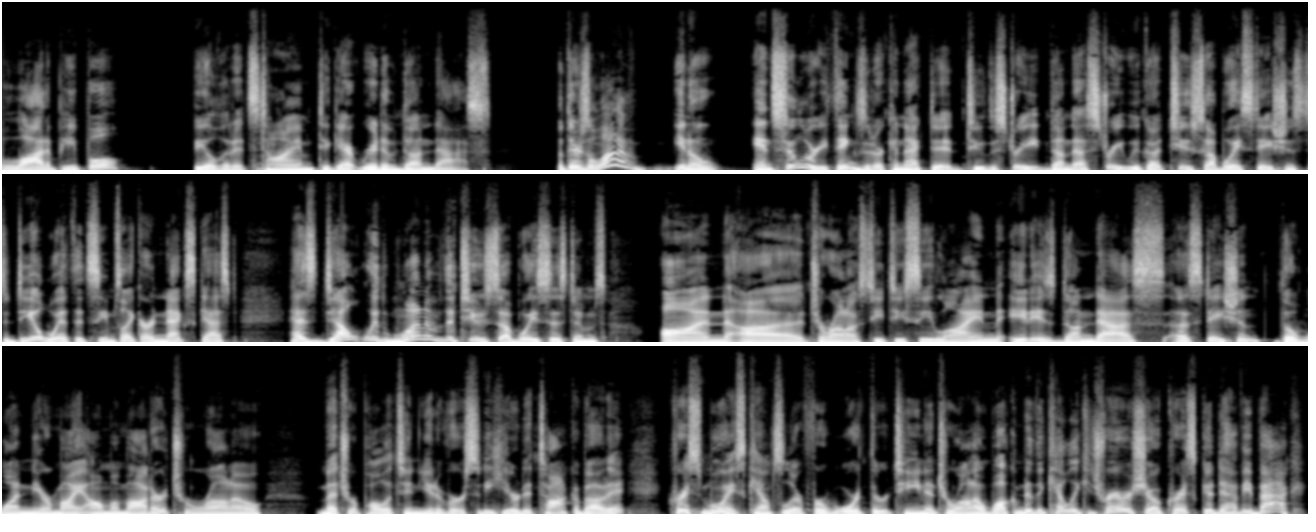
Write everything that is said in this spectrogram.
A lot of people feel that it's time to get rid of Dundas. But there's a lot of, you know, ancillary things that are connected to the street, Dundas Street. We've got two subway stations to deal with. It seems like our next guest has dealt with one of the two subway systems on uh, Toronto's TTC line. It is Dundas uh, Station, the one near my alma mater, Toronto Metropolitan University. Here to talk about it, Chris Moise, councillor for Ward 13 in Toronto. Welcome to the Kelly Cutrara Show, Chris. Good to have you back.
